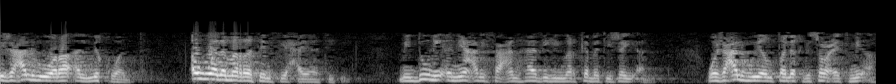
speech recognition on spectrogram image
اجعله وراء المقود أول مرة في حياته من دون أن يعرف عن هذه المركبة شيئا واجعله ينطلق بسرعة مئة.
